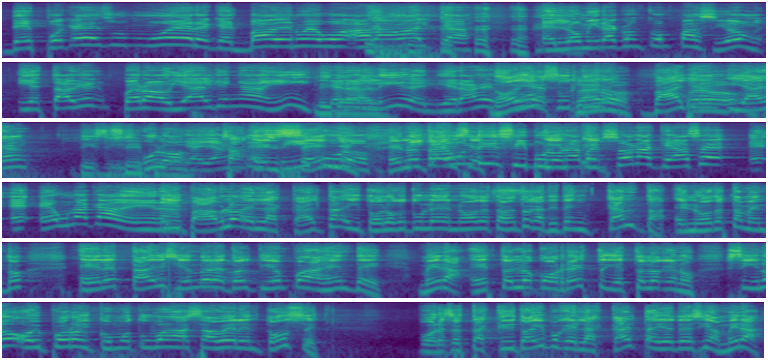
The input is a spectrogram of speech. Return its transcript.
Después que Jesús muere, que él va de nuevo a la barca, él lo mira con compasión y está bien, pero había alguien ahí que era el líder y era Jesús. No, y Jesús Claro, dijo, vayan pero- y hagan discípulos. Y hayan O sea, discípulos. enseñen. Él no ¿Y que es un diciendo- discípulo? y- una y- persona que hace... Es, es- es una cadena. Y Pablo, en las cartas y todo lo que tú lees en el Nuevo Testamento, que a ti te encanta el Nuevo Testamento, él está diciéndole todo el tiempo a la gente: Mira, esto es lo correcto y esto es lo que no. Si no, hoy por hoy, ¿cómo tú vas a saber entonces? Por eso está escrito ahí, porque en las cartas ellos decían: Mira,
